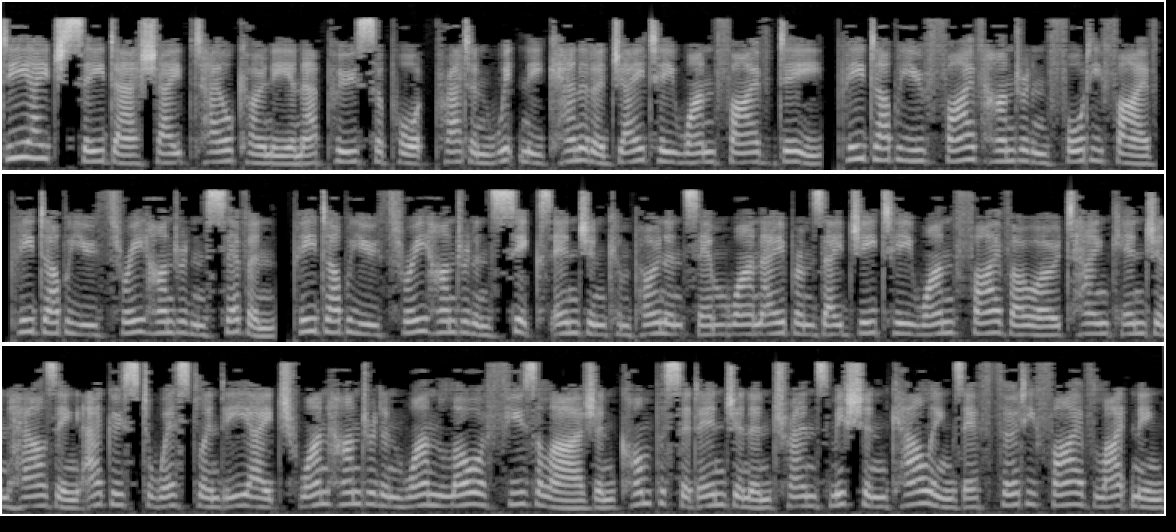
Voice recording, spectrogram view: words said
DHC-8 Tailcone and APU support Pratt & Whitney Canada JT15D, PW545, PW307, PW306 engine components M1 Abrams AGT1500 tank engine housing AgustaWestland EH101 lower fuselage and composite engine and transmission Cowlings F35 Lightning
